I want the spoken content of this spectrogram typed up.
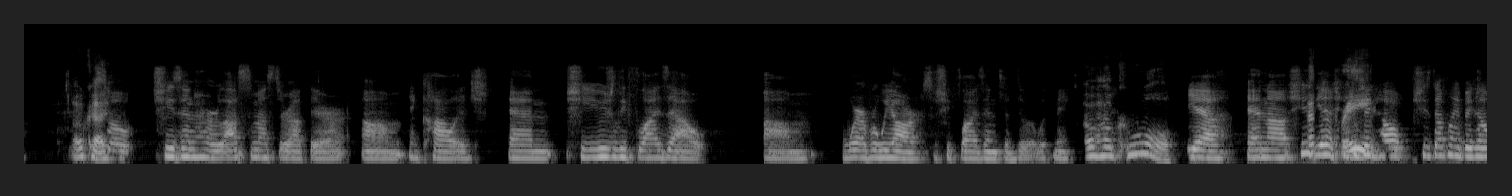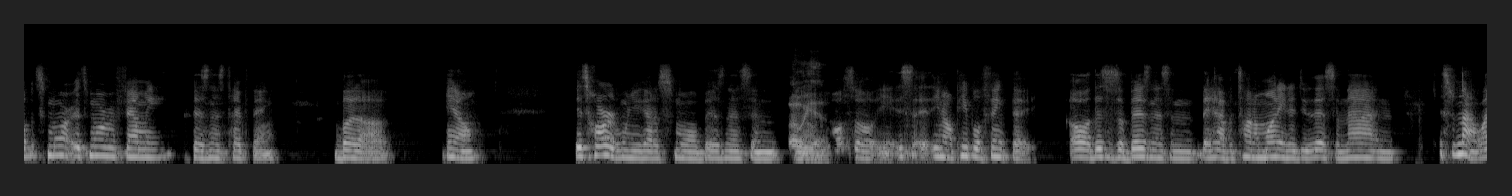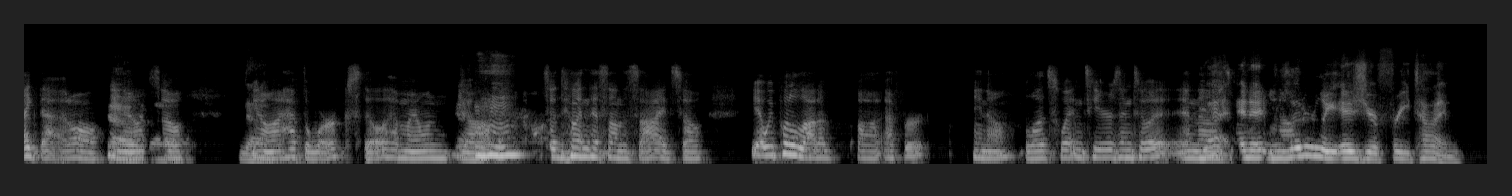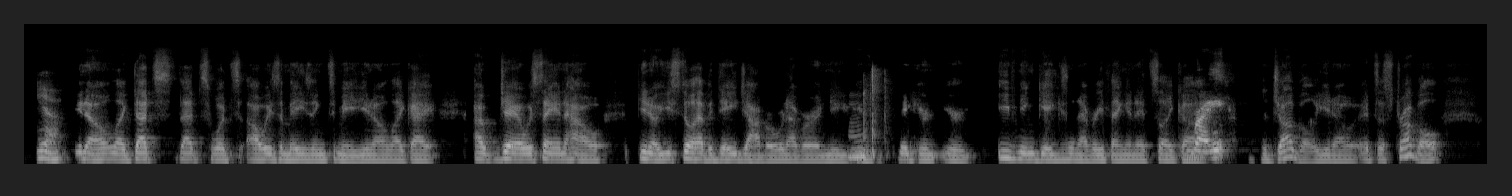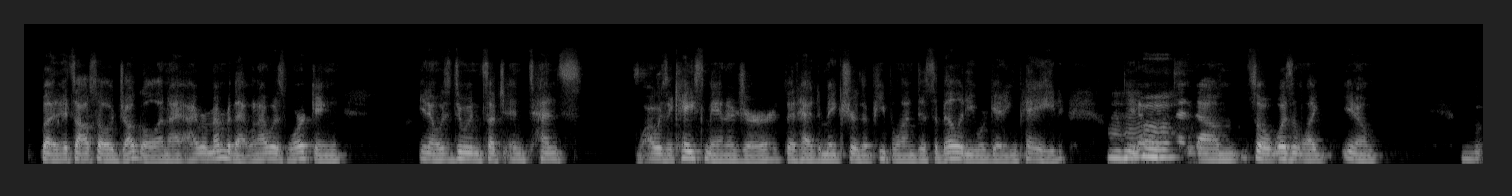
okay. So she's in her last semester out there um, in college, and she usually flies out um, wherever we are. So she flies in to do it with me. oh how cool. Yeah, and uh, she's That's yeah, she's a big help. She's definitely a big help. It's more it's more of a family business type thing, but uh, you know, it's hard when you got a small business and Oh, you know, yeah. also it's uh, you know people think that oh this is a business and they have a ton of money to do this and that and it's not like that at all. You know, no, so No. you know I have to work still. I have my own Yeah. job. Mhm. Also doing this on the side. So yeah, we put a lot of uh, effort. You know, blood, sweat, and tears into it, and uh, yeah, and it you know, literally is your free time. yeah. you know like that's that's what's always amazing to me you know like i i jay i was saying how you know you still have a day job or whatever and you, you Mhm. make your your evening gigs and everything and it's like uh Right. the juggle you know it's a struggle but it's also a juggle and i i remember that when i was working you know I was doing such intense i was a case manager that had to make sure that people on disability were getting paid you mhm. know Mhm. and um so it wasn't like you know b-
